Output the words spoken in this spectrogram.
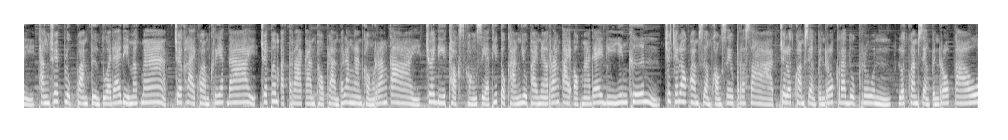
ย ทั้งช่วยปลุกความตื่นตัวได้ดีมากๆ ช่วยคลายความเครียดได้ ช่วยเพิ่มอัตราการเผาผลาญพลังงานของร่างกาย ช่วยดีท็อกซ์ของเสียที่ตกค้างอยู่ภายในร่างกายออกมาได้ดียิ่งขึ้น ช่วยชะลอความเสื่อมของเซลล์ประสาท ช่วยลดความเสี่ยงเป็นโรคกระดูกพรุน ลดความเสี่ยงเป็นโรคเกาต์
